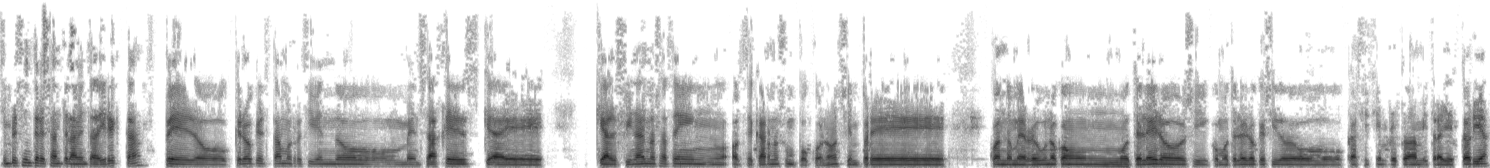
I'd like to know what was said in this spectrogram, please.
Siempre es interesante la venta directa, pero creo que estamos recibiendo mensajes que, que al final nos hacen obcecarnos un poco, ¿no? Siempre cuando me reúno con hoteleros y como hotelero que he sido casi siempre toda mi trayectoria,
